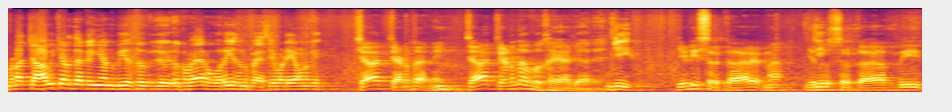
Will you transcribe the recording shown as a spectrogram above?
ਬੜਾ ਚਾਹ ਵੀ ਚੜਦਾ ਕਈਆਂ ਨੂੰ ਵੀ ਅਕਵਾਇਰ ਹੋ ਰਹੀ ਹੈ ਸਾਨੂੰ ਪੈਸੇ ਬੜੇ ਆਉਣਗੇ। ਚਾਹ ਚੜਦਾ ਨਹੀਂ ਚਾਹ ਚੜਦਾ ਵਿਖਾਇਆ ਜਾ ਰਿਹਾ। ਜੀ। ਜਿਹੜੀ ਸਰਕਾਰ ਹੈ ਨਾ ਜਦੋਂ ਸਰਕਾਰ ਦੀ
